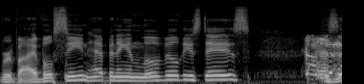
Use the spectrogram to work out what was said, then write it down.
revival scene happening in Louisville these days? Is,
